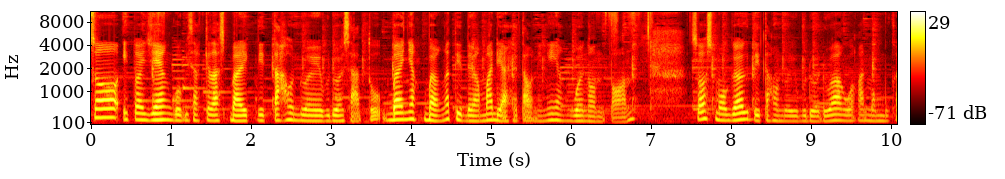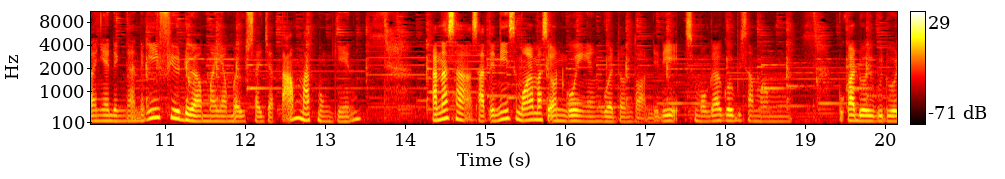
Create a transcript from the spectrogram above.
So itu aja yang gue bisa kilas balik di tahun 2021 Banyak banget di drama di akhir tahun ini yang gue nonton. So semoga di tahun 2022 gue akan membukanya dengan review drama yang baru saja tamat mungkin. Karena saat ini semuanya masih ongoing yang gue tonton. Jadi semoga gue bisa membuka 2022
